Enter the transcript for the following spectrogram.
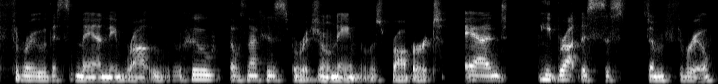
through this man named Ra who that was not his original name, it was Robert. And he brought this system through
